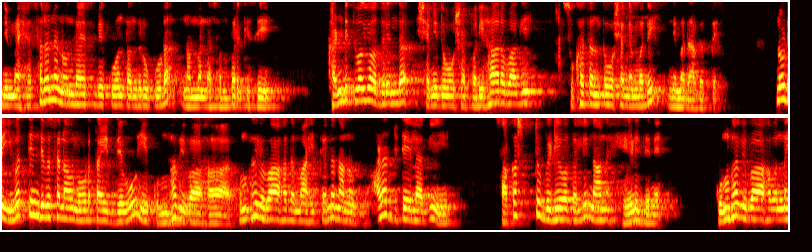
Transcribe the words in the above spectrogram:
ನಿಮ್ಮ ಹೆಸರನ್ನು ನೋಂದಾಯಿಸಬೇಕು ಅಂತಂದರೂ ಕೂಡ ನಮ್ಮನ್ನು ಸಂಪರ್ಕಿಸಿ. ಖಂಡಿತವಾಗಿಯೂ ಅದರಿಂದ ಶನಿದೋಷ ಪರಿಹಾರವಾಗಿ ಸುಖ ಸಂತೋಷ ನೆಮ್ಮದಿ ನಿಮ್ಮದಾಗತ್ತೆ. ನೋಡಿ, ಇವತ್ತಿನ ದಿವಸ ನಾವು ನೋಡ್ತಾ ಇದ್ದೆವು ಈ ಕುಂಭ ವಿವಾಹ. ಕುಂಭ ವಿವಾಹದ ಮಾಹಿತಿಯನ್ನು ನಾನು ಬಹಳ ಡಿಟೇಲ್ ಆಗಿ ಸಾಕಷ್ಟು ವಿಡಿಯೋದಲ್ಲಿ ನಾನು ಹೇಳಿದ್ದೇನೆ. ಕುಂಭ ವಿವಾಹವನ್ನು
